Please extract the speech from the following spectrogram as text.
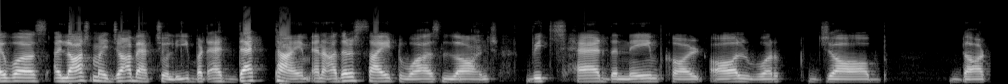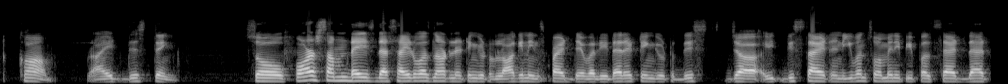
I was I lost my job actually but at that time another site was launched which had the name called allworkjob.com right? This thing so for some days that site was not letting you to log in. In spite they were redirecting you to this this site and even so many people said that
